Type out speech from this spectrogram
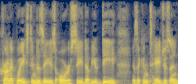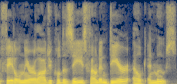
Chronic wasting disease, or CWD, is a contagious and fatal neurological disease found in deer, elk, and moose.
